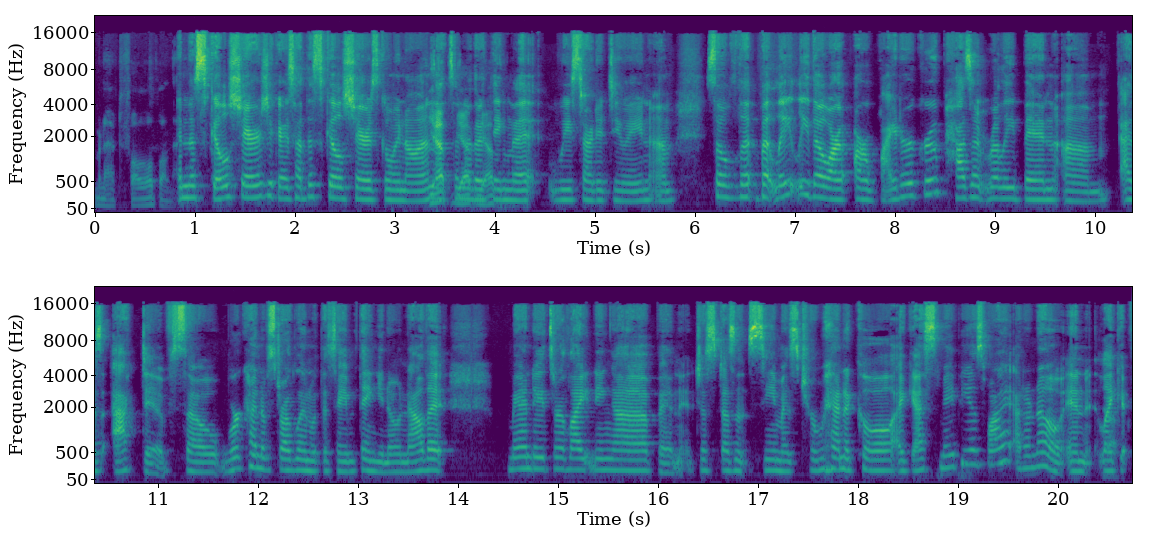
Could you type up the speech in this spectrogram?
I'm gonna have to follow up on that. And the skill shares, you guys had the skill shares going on. Yep, That's another yep, yep. thing that we started doing. Um, so, but lately though, our our wider group hasn't really been um, as active. So we're kind of struggling with the same thing. You know, now that mandates are lightening up and it just doesn't seem as tyrannical i guess maybe is why i don't know and like at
